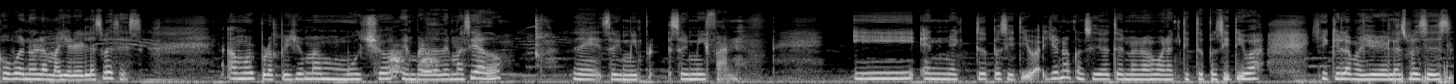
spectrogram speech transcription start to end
O bueno, la mayoría de las veces. Amor propio, yo me amo mucho, en verdad demasiado. soy, mi, soy mi fan. Y en mi actitud positiva, yo no considero tener una buena actitud positiva, ya que la mayoría de las veces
